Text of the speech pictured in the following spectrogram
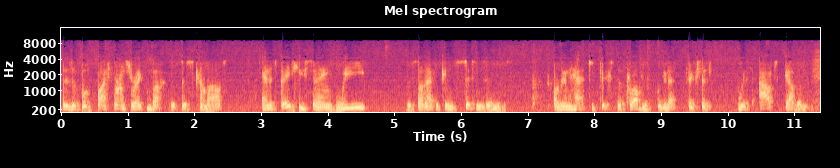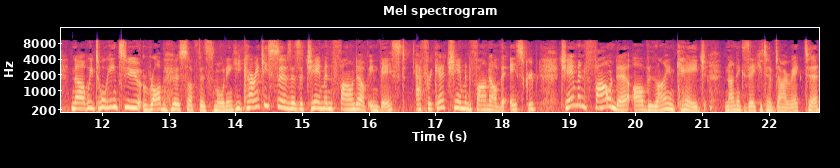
There's a book by Franz Reichenbach that's just come out, and it's basically saying we, the South African citizens, are going to have to fix the problem. We're going to fix it without government. Now, we're talking to Rob Hersov this morning. He currently serves as a chairman founder of Invest Africa, chairman founder of the S Group, chairman founder of Lion Cage, non executive director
